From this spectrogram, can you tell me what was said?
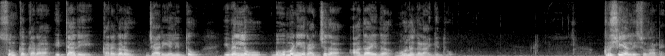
ಸುಂಕ ಕರ ಇತ್ಯಾದಿ ಕರಗಳು ಜಾರಿಯಲ್ಲಿದ್ದು, ಇವೆಲ್ಲವೂ ಬಹುಮನಿ ರಾಜ್ಯದ ಆದಾಯದ ಮೂಲಗಳಾಗಿದ್ದವು ಕೃಷಿಯಲ್ಲಿ ಸುಧಾರಣೆ.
